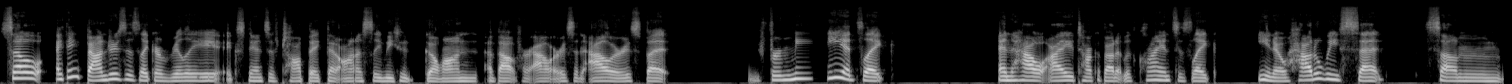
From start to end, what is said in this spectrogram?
So I think boundaries is like a really expansive topic that honestly we could go on about for hours and hours. But for me, it's like, and how I talk about it with clients is like, you know, how do we set some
